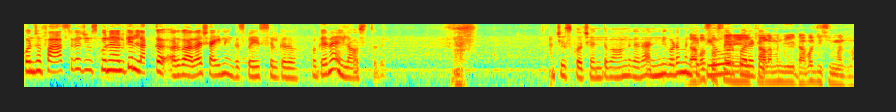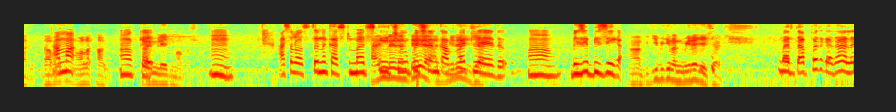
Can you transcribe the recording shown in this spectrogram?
కొంచెం ఫాస్ట్గా చూసుకునే వాళ్ళకి లక్ అదిగో అలా షైనింగ్ స్పేస్ కదా ఓకేనా? ఇలా వస్తుంది. చూసుకోవచ్చు. ఎంత బాగుంది కదా? అన్ని కూడా మనకి ప్యూర్ క్వాలిటీ ఓకే. అసలు వస్తున్న కస్టమర్స్కి చూపించడానికి అవ్వట్లేదు. బిజీ బిజీగా బిజీ బిజీ మీరే చేశారు. మరి తప్పదు కదా అలా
